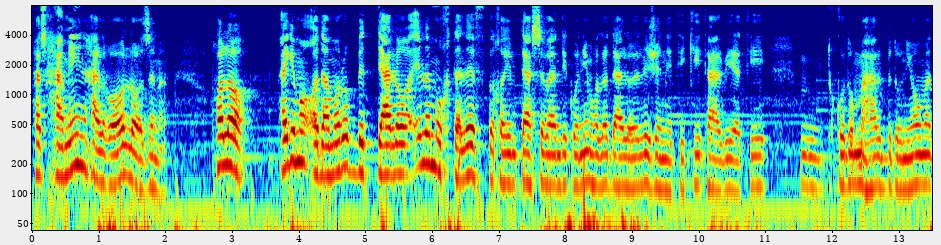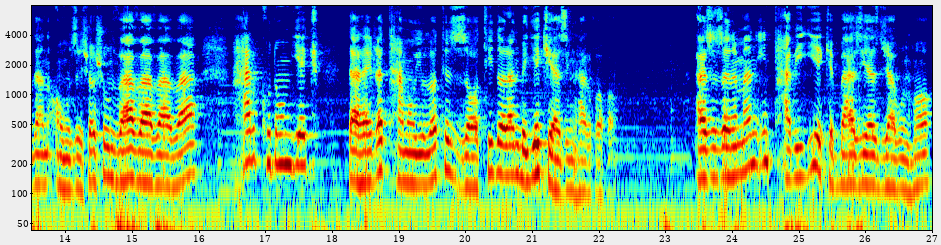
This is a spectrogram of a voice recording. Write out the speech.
پس همه این حلقه ها لازمن. حالا اگه ما آدما رو به دلایل مختلف بخوایم دستبندی کنیم حالا دلایل ژنتیکی تربیتی کدوم محل به دنیا اومدن آموزشاشون و و و و هر کدوم یک در حقیقت تمایلات ذاتی دارن به یکی از این حلقه ها از نظر من این طبیعیه که بعضی از جوون ها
